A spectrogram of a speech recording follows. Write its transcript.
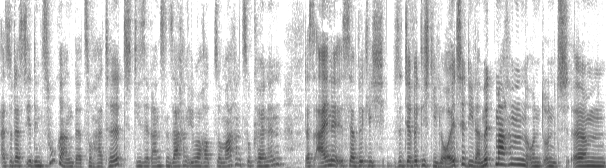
also dass ihr den Zugang dazu hattet, diese ganzen Sachen überhaupt so machen zu können. Das eine ist ja wirklich, sind ja wirklich die Leute, die da mitmachen und, und ähm,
